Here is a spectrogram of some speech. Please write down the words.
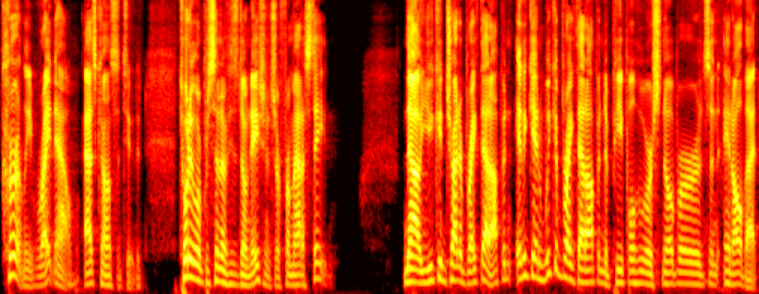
currently, right now, as constituted, 21% of his donations are from out of state. Now you could try to break that up. And, and again, we could break that up into people who are snowbirds and, and all that,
